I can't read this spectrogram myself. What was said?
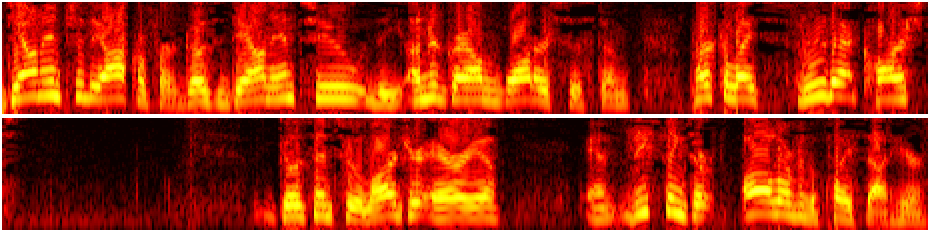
Down into the aquifer, goes down into the underground water system, percolates through that karst, goes into a larger area, and these things are all over the place out here.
